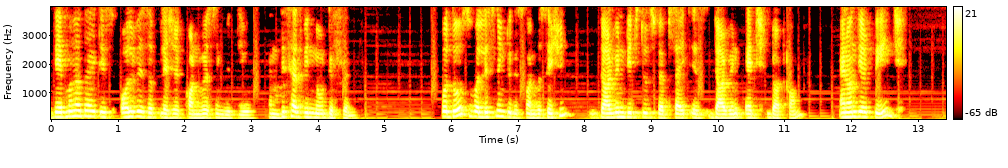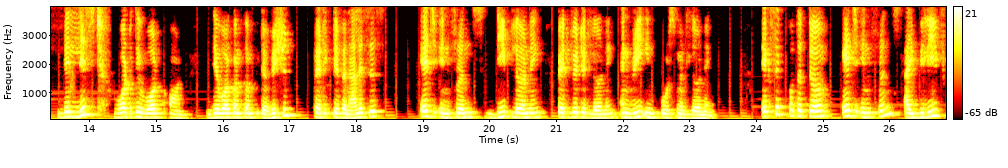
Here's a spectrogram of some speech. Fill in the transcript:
Debmalya, it is always a pleasure conversing with you, and this has been no different. For those who are listening to this conversation, Darwin Digital's website is darwinedge.com and on their page they list what they work on they work on computer vision predictive analysis edge inference deep learning federated learning and reinforcement learning except for the term edge inference i believe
